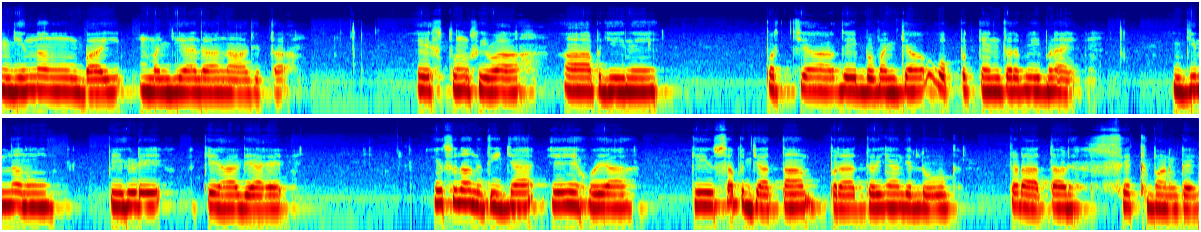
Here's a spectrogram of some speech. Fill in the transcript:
ਜਿਨ੍ਹਾਂ ਨੂੰ ਬਾਈ ਮੰਜੀਆਂ ਦਾ ਨਾਂ ਦਿੱਤਾ। ਇਸ ਤੋਂ ਸਿਵਾ ਆਪ ਜੀ ਨੇ ਪ੍ਰਚਾਰ ਦੇ ਬਵੰਜਾ ਉਪ ਕੇਂਦਰ ਵੀ ਬਣਾਏ, ਜਿਨ੍ਹਾਂ ਨੂੰ ਪੀਹੜੇ ਕਿਹਾ ਗਿਆ ਹੈ। ਇਸ ਦਾ ਨਤੀਜਾ ਇਹ ਹੋਇਆ ਕਿ ਸਭ ਜਾਤਾਂ, ਬਰਾਦਰੀਆਂ ਦੇ ਲੋਕ ਧੜਾਧੜ ਸਿੱਖ ਬਣ ਗਏ।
